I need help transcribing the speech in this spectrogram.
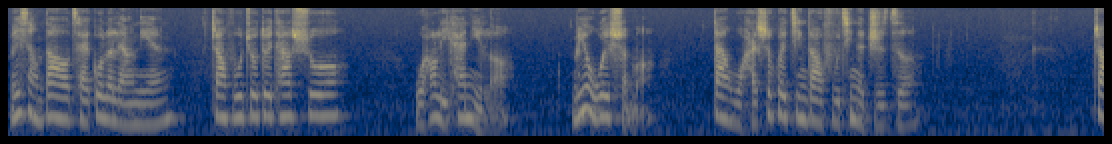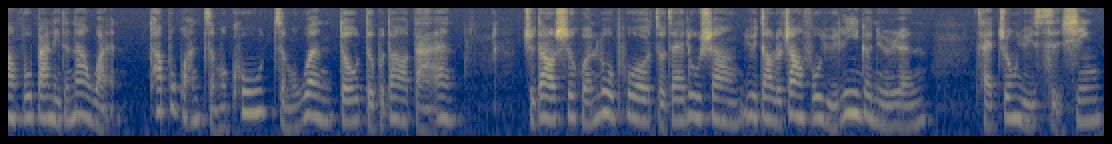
没想到才过了两年，丈夫就对她说：“我要离开你了，没有为什么，但我还是会尽到父亲的职责。”丈夫搬离的那晚，她不管怎么哭、怎么问，都得不到答案。直到失魂落魄走在路上，遇到了丈夫与另一个女人，才终于死心，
